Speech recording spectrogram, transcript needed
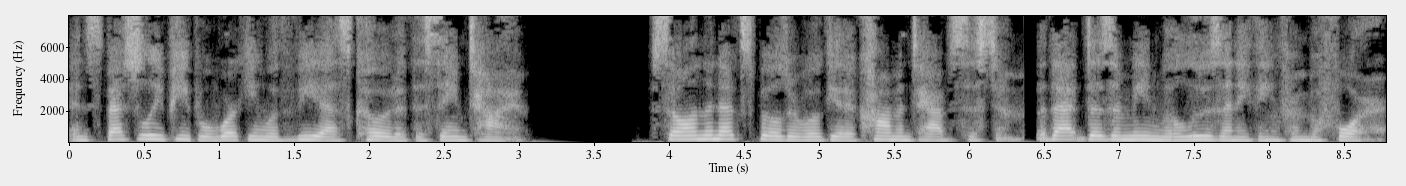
and especially people working with VS Code at the same time. So on the next builder we'll get a common tab system, but that doesn't mean we'll lose anything from before.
